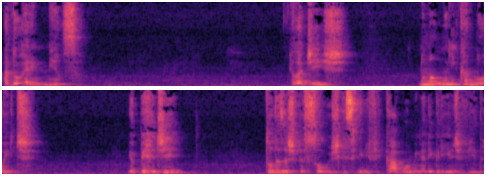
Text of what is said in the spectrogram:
A dor era imensa. Ela diz: numa única noite, eu perdi todas as pessoas que significavam a minha alegria de vida.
